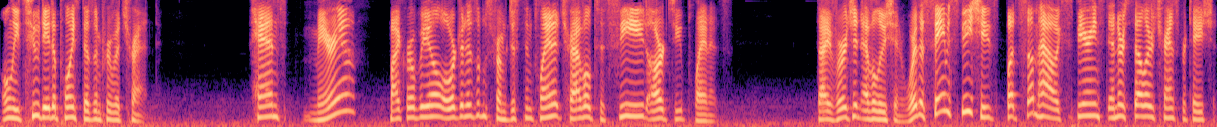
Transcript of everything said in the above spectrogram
Only two data points doesn't prove a trend. Panspermia? Microbial organisms from distant planet travel to seed our two planets. Divergent evolution. We're the same species, but somehow experienced interstellar transportation.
